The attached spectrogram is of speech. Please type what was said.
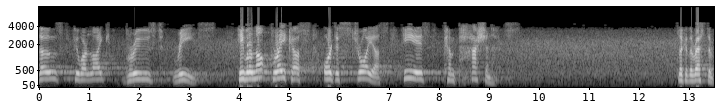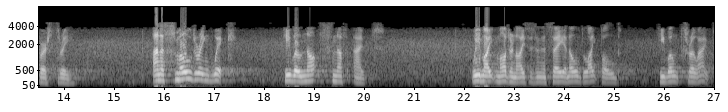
those who are like bruised reeds. He will not break us or destroy us. He is compassionate. Look at the rest of verse 3. And a smouldering wick he will not snuff out. We might modernize it and say an old light bulb he won't throw out.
